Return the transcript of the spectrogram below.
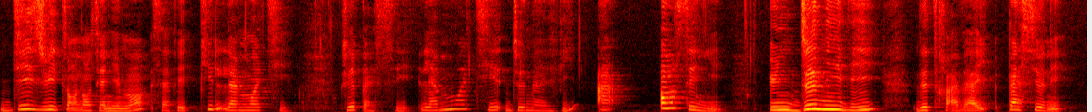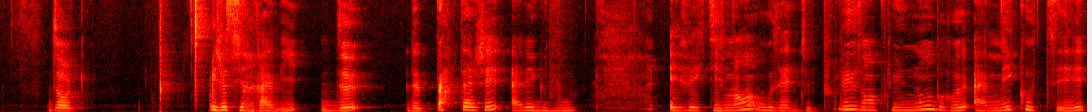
18 ans d'enseignement, ça fait pile la moitié j'ai passé la moitié de ma vie à enseigner. Une demi-vie de travail passionné. Donc, je suis ravie de le partager avec vous. Effectivement, vous êtes de plus en plus nombreux à m'écouter,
